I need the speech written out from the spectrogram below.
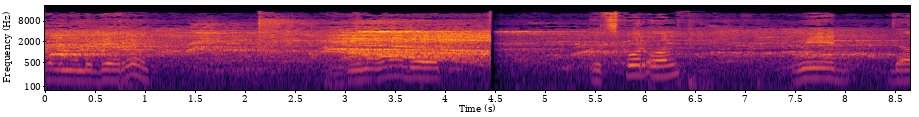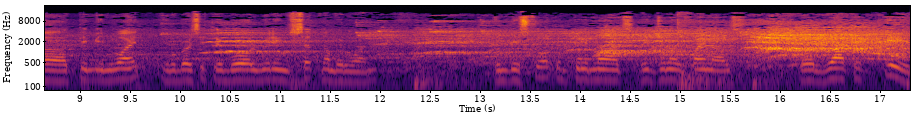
Galing ng libero. Hindi na umabot. It's 4 all with the team in white, University Ball winning set number 1 in this 4th of 3 match regional finals for bracket A.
